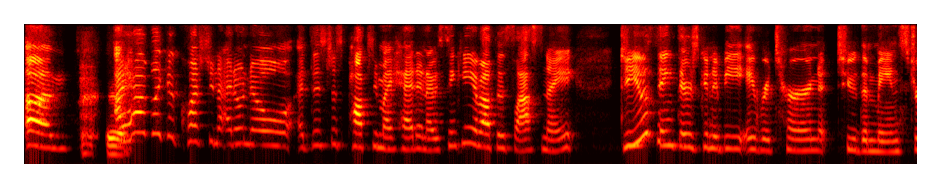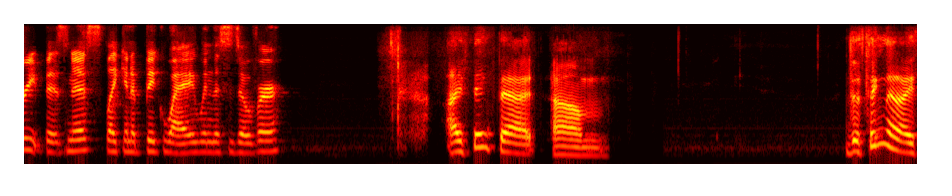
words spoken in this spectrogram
Um yeah. I have like a question. I don't know. This just popped in my head and I was thinking about this last night. Do you think there's going to be a return to the Main Street business like in a big way when this is over? I think that um the thing that I,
